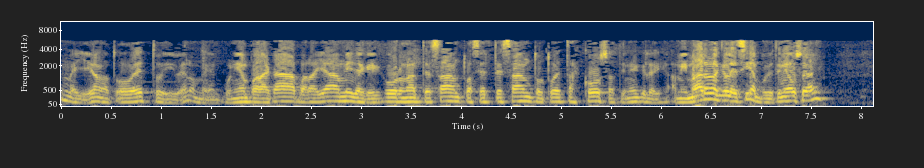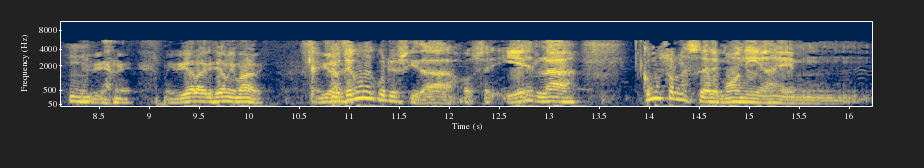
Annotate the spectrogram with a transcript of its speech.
Me llevan a todo esto y bueno, me ponían para acá, para allá, mira que hay que coronarte santo, hacerte santo, todas estas cosas. Tenía que le... A mi madre era la que le decían, porque yo tenía 12 años. Mi, vida, mi vida la dirigía a mi madre. Yo tengo una curiosidad, José, y es la... ¿Cómo son las ceremonias en...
